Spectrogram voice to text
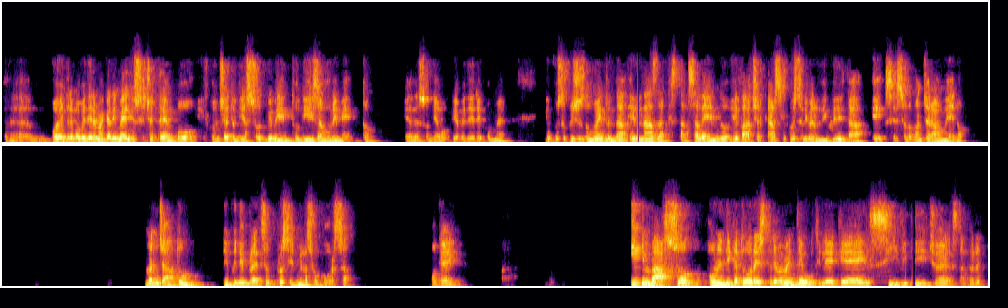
Eh, poi andremo a vedere magari meglio se c'è tempo il concetto di assorbimento, di esaurimento. E adesso andiamo qui a vedere come in questo preciso momento il, Nasdaq sta salendo e va a cercarsi questo livello di liquidità e se se lo mangerà o meno mangiato e quindi il prezzo prosegue la sua corsa. Ok? In basso ho un indicatore estremamente utile che è il CVD, cioè sta per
